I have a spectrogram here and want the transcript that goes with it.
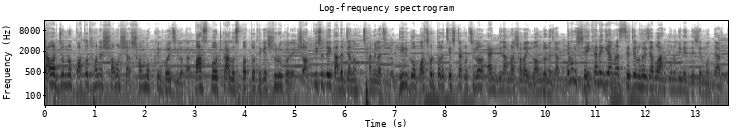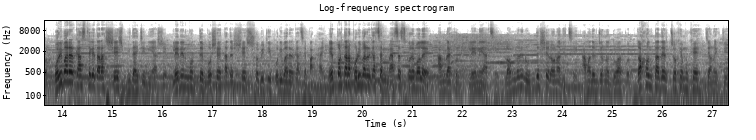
যাওয়ার জন্য কত ধরনের সমস্যার সম্মুখীন হয়েছিল তারা। পাসপোর্ট, কাগজপত্র থেকে শুরু করে সবকিছুতেই তাদের যেন ঝামেলা ছিল। দীর্ঘ বছর ধরে চেষ্টা করছিল, একদিন আমরা সবাই লন্ডনে যাব। এবং সেইখানে গিয়ে আমরা সেটেল হয়ে যাব, আর কোনোদিন এই দেশের মধ্যে আসব না। পরিবারের কাছ থেকে তারা শেষ বিদায়টি নিয়ে আসে। প্লেনের মধ্যে বসে তাদের শেষ ছবিটি পরিবারের কাছে পাঠায়। এরপর তারা পরিবারের কাছে মেসেজ করে বলে, আমরা এখন প্লেনে আছি। লন্ডনের উদ্দেশ্যে রওনা দিচ্ছি। আমাদের জন্য দোয়া করুন। তখন তাদের চোখে মুখে যেন একটি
